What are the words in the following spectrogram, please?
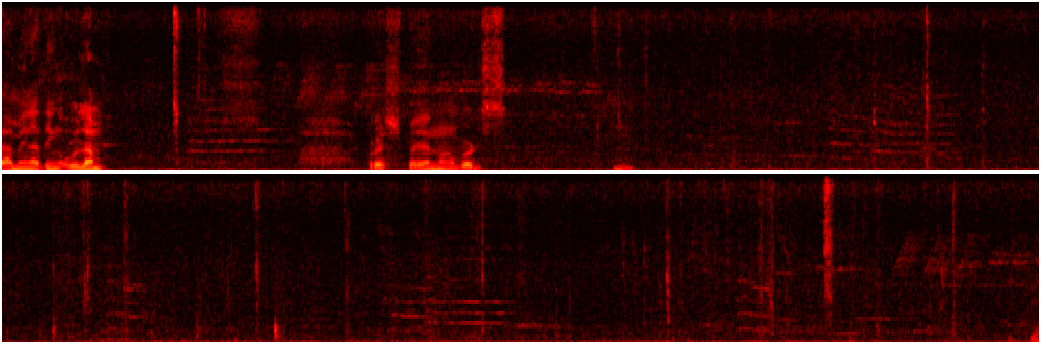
Dami nating ulam. Fresh pa yan mga birds. Mm. Ito.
